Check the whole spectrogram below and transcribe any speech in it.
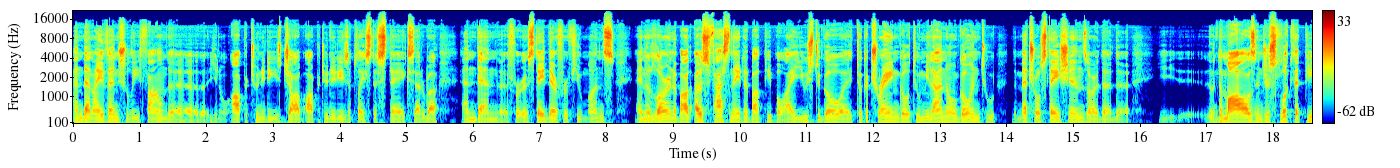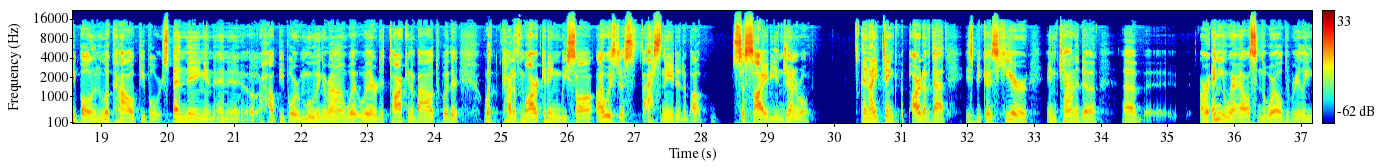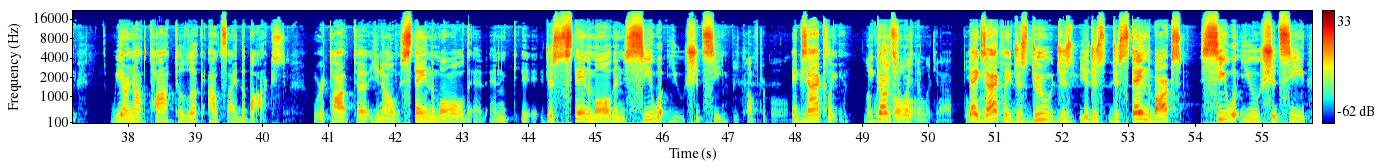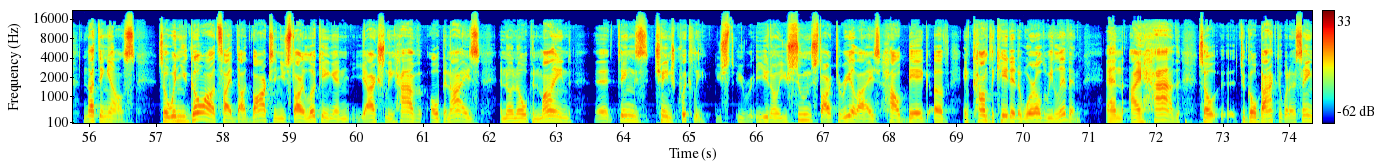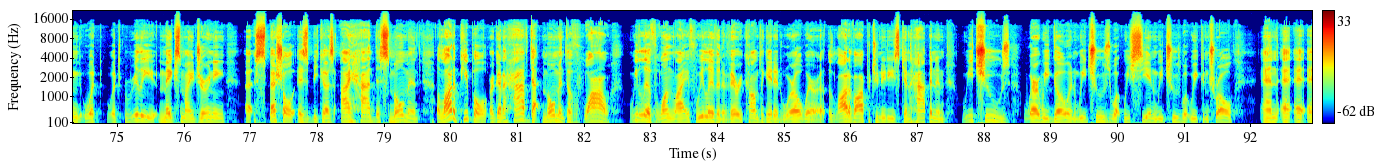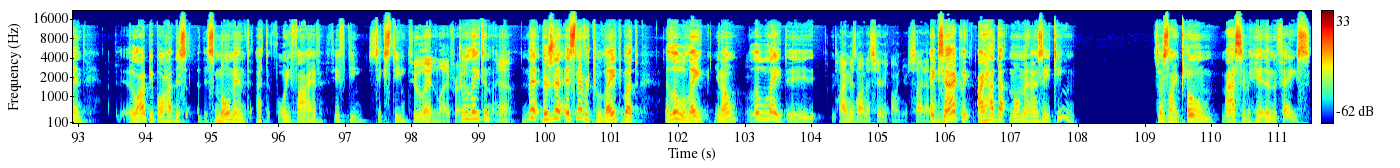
and then I eventually found uh, you know opportunities, job opportunities, a place to stay, etc. And then uh, for stayed there for a few months and learn about. I was fascinated about people. I used to go. I took a train, go to Milano, go into the metro stations or the the the malls and just looked at people and look how people were spending and, and uh, how people were moving around, wh- whether they're talking about, whether what kind of marketing we saw. I was just fascinated about society in general. And I think a part of that is because here in Canada, uh, or anywhere else in the world, really, we are not taught to look outside the box. We're taught to, you know, stay in the mold and, and uh, just stay in the mold and see what you should see. Be comfortable. Exactly. Look Be comfortable. always been looking at. Don't Yeah, exactly. Just do just you just just stay in the box, see what you should see, nothing else. So when you go outside that box and you start looking and you actually have open eyes and an open mind, uh, things change quickly. You, you you know you soon start to realize how big of and complicated a world we live in. And I had so uh, to go back to what I was saying. What what really makes my journey uh, special is because I had this moment. A lot of people are going to have that moment of wow. We live one life. We live in a very complicated world where a, a lot of opportunities can happen, and we choose where we go, and we choose what we see, and we choose what we control. And a- a- and a lot of people have this this moment at 45, 50, 60, Too late in life, right? too late in Yeah. Ne- there's ne- it's never too late, but a little late, you know, a little late. Eh, Time is not necessarily on your side. At that exactly. I had that moment as 18. So it's like boom, massive hit in the face.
